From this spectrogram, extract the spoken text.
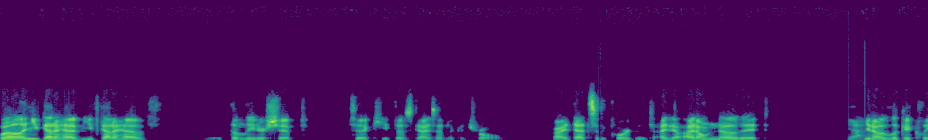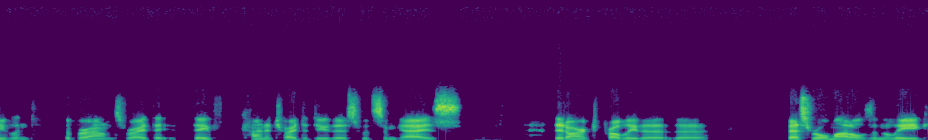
Well, and you've got to have you've got to have the leadership to keep those guys under control, right? That's important. I don't, I don't know that yeah you know. Look at Cleveland, the Browns, right? They they've kind of tried to do this with some guys that aren't probably the the best role models in the league.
